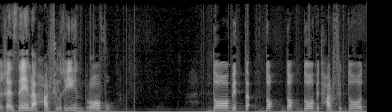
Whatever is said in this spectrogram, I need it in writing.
غزالة حرف الغين برافو. ضابط ض ض ضابط حرف الضاد.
